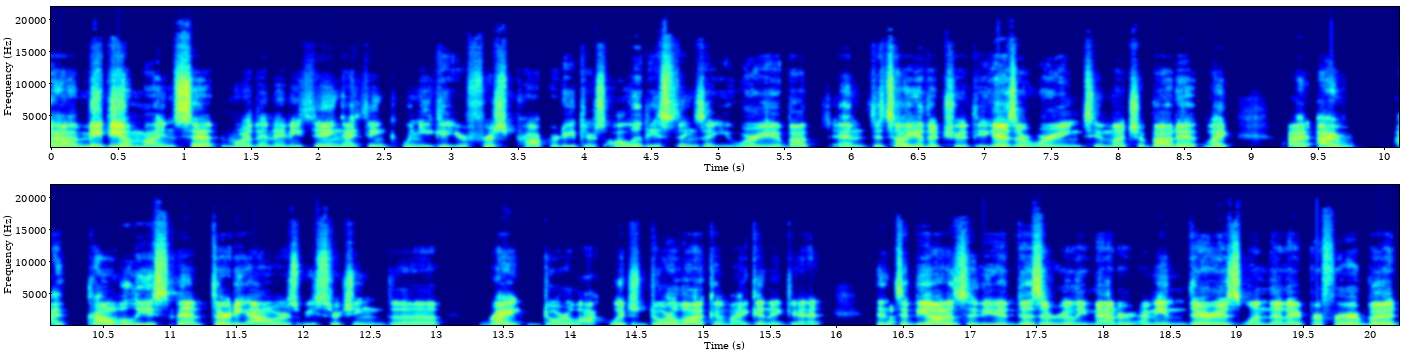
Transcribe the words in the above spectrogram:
Uh, maybe a mindset more than anything. I think when you get your first property, there's all of these things that you worry about. And to tell you the truth, you guys are worrying too much about it. Like I, I, I probably spent 30 hours researching the right door lock. Which door lock am I gonna get? And to be honest with you, it doesn't really matter. I mean, there is one that I prefer, but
